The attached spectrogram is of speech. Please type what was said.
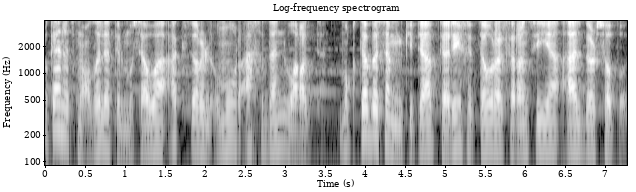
وكانت معضلة المساواة أكثر الأمور أخذا وردا. مقتبسة من كتاب تاريخ الثورة الفرنسية ألبر سوبول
